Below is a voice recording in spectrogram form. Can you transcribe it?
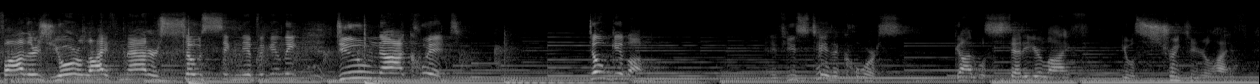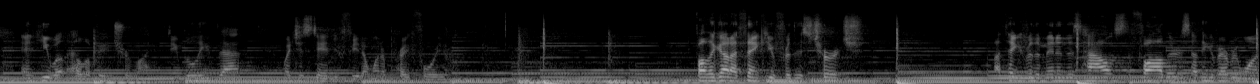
Fathers, your life matters so significantly. Do not quit. Don't give up. And if you stay the course, God will steady your life, He will strengthen your life, and He will elevate your life. Do you believe that? Why don't you stand your feet? I want to pray for you. Father God, I thank you for this church. I thank you for the men in this house, the fathers. I think of everyone.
